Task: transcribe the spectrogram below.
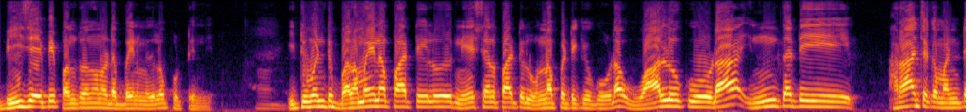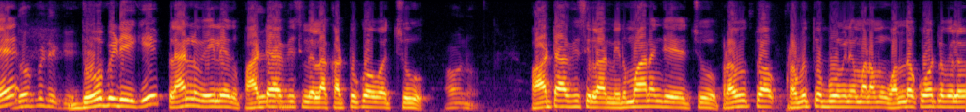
బీజేపీ పంతొమ్మిది వందల డెబ్బై ఎనిమిదిలో పుట్టింది. ఇటువంటి బలమైన పార్టీలు నేషనల్ పార్టీలు ఉన్నప్పటికీ కూడా వాళ్ళు కూడా ఇంతటి అరాచకం అంటే దోపిడీకి. దోపిడీకి ప్లాన్లు వేయలేదు. పార్టీ ఆఫీసులు ఇలా కట్టుకోవచ్చు? అవును. పార్టీ ఆఫీస్ ఇలా నిర్మాణం చేయొచ్చు. ప్రభుత్వ ప్రభుత్వ భూమిని మనము వంద కోట్ల విలువ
